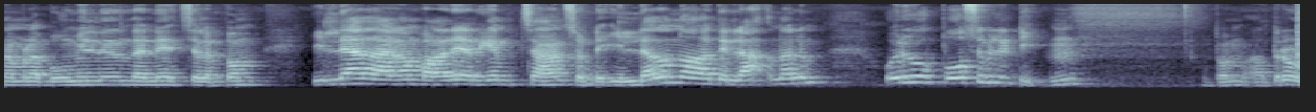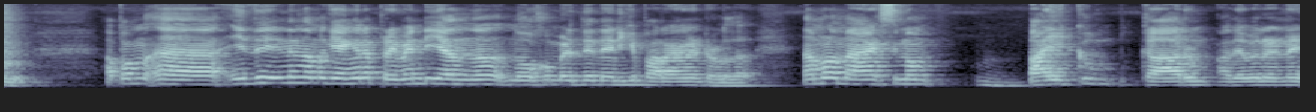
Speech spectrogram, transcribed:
നമ്മുടെ ഭൂമിയിൽ നിന്ന് തന്നെ ചിലപ്പം ഇല്ലാതാകാൻ വളരെയധികം ചാൻസ് ഉണ്ട്. ഇല്ലാതൊന്നും ആകത്തില്ല. എന്നാലും ഒരു പോസിബിലിറ്റി അപ്പം അത്രേ ഉള്ളൂ. അപ്പം ഇത് ഇനി നമുക്ക് എങ്ങനെ പ്രിവെന്റ് ചെയ്യാമെന്ന് നോക്കുമ്പോഴത്തേന് എനിക്ക് പറയാനായിട്ടുള്ളത്. നമ്മൾ മാക്സിമം ബൈക്കും കാറും അതേപോലെ തന്നെ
